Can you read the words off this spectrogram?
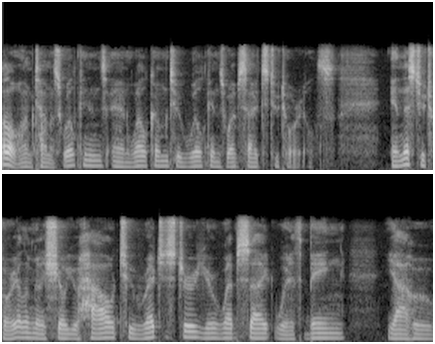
Hello, I'm Thomas Wilkins and welcome to Wilkins Websites Tutorials. In this tutorial, I'm going to show you how to register your website with Bing, Yahoo,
